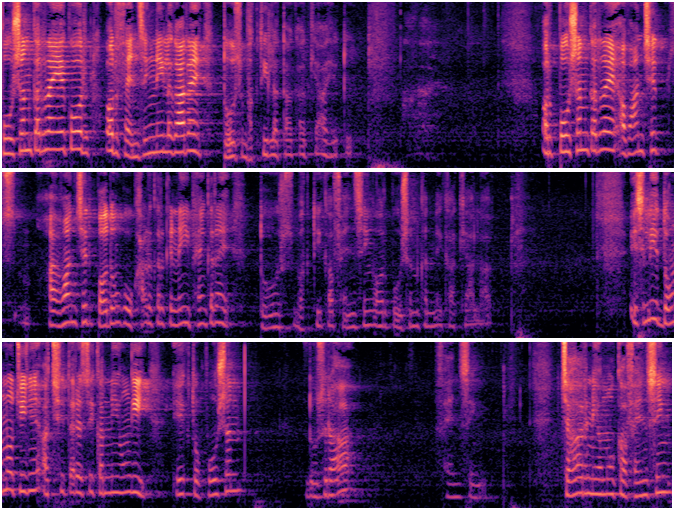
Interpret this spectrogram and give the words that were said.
पोषण कर रहे हैं एक और और फेंसिंग नहीं लगा रहे हैं तो उस भक्ति लता का क्या हेतु? और पोषण कर रहे हैं, अवांछित अवांछित पौधों को उखाड़ करके नहीं फेंक रहे हैं तो उस भक्ति का फेंसिंग और पोषण करने का क्या लाभ? इसलिए दोनों चीज़ें अच्छी तरह से करनी होंगी। एक तो पोषण, दूसरा फेंसिंग चार नियमों का फेंसिंग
